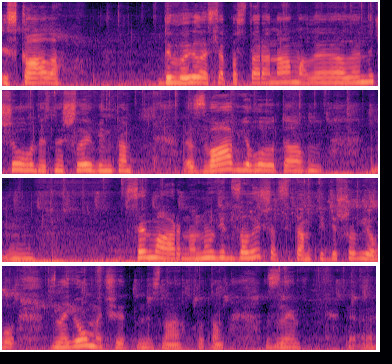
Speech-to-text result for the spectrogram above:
іскала, дивилася по сторонам, але, але нічого не знайшли. Він там звав його там. Все марно. Ну він залишився, там підійшов його знайомий, чи не знаю, хто там з ним. Е,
